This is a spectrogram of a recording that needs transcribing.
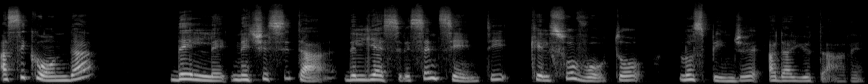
a seconda delle necessità degli esseri senzienti che il suo voto lo spinge ad aiutare.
